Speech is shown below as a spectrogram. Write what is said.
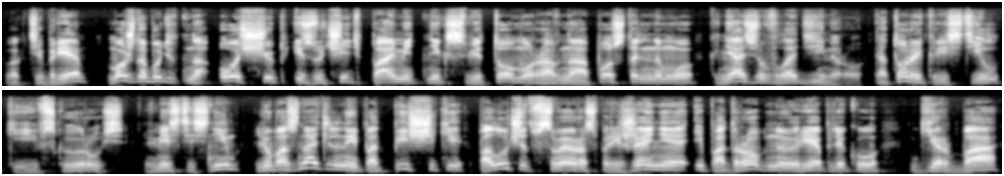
В октябре можно будет на ощупь изучить памятник святому равноапостольному князю Владимиру, который крестил Киевскую Русь. Вместе с ним любознательные подписчики получат в свое распоряжение и подробную реплику герба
